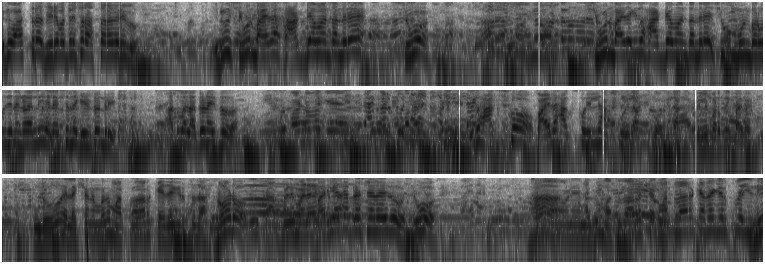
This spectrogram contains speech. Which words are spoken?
ಇದು ಅಸ್ತ್ರ ವೀರಭದ್ರೇಶ್ವರ ಅಸ್ತ್ರ ಅದ್ರಿ ಇದು. ಇದು ಶಿವನ್ ಬಾಯ್ದಾಗ ಹಾಕ್ದೇವ ಅಂತಂದ್ರೆ ಶಿವ ಶಿವನ್ ಬಾಯ್ದಾಗ ಇದು ಹಾಕ್ದೇವ ಅಂತಂದ್ರೆ ಶಿವ ಮುಂದ್ ಬರುವ ದಿನಗಳಲ್ಲಿ ಎಲೆಕ್ಷನ್ ಗೆಲ್ತನ್ರಿ. ಅಥವಾ ಲಗ್ನ ಐತದ ಇದು ಹಾಕ್ಸ್ಕೋ ಬಾಯ್ದಾಗ ಹಾಕ್ಸ್ಕೋ ಇಲ್ಲಿ ಹಾಕ್ಸ್ಕೋ ಇಲ್ಲಿ ಹಾಕ್ಸ್ಕೋ ಇಲ್ಲಿ ಹಾಕ್ಸ್ಕೋ ಇಲ್ಲಿ ಬರ್ತದೆ ಬಾಯ್ದಾಗ. ಇದು ಎಲೆಕ್ಷನ್ ಎಂಬುದು ಮತದಾರ ಕೈದಾಗ ಇರ್ತದ. ನೋಡು ಇದು ಕಬ್ಬಳಿ ಮಳೆ ಮರ್ಯಾದೆ ಪ್ರಶ್ನೆ ಅದ ಇದು ಶಿವ. ಮತದಾರ ಮತದಾರ ಕೈದಾಗ ಇರ್ತದ ನೀ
